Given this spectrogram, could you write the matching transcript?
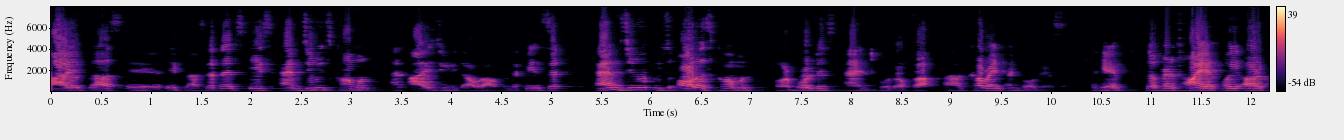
RA plus A, A plus. That means is M0 is common and I0 is our output. That means that M0 is always common for voltage and both of uh, uh, current and voltage. Okay, so friends, when we are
